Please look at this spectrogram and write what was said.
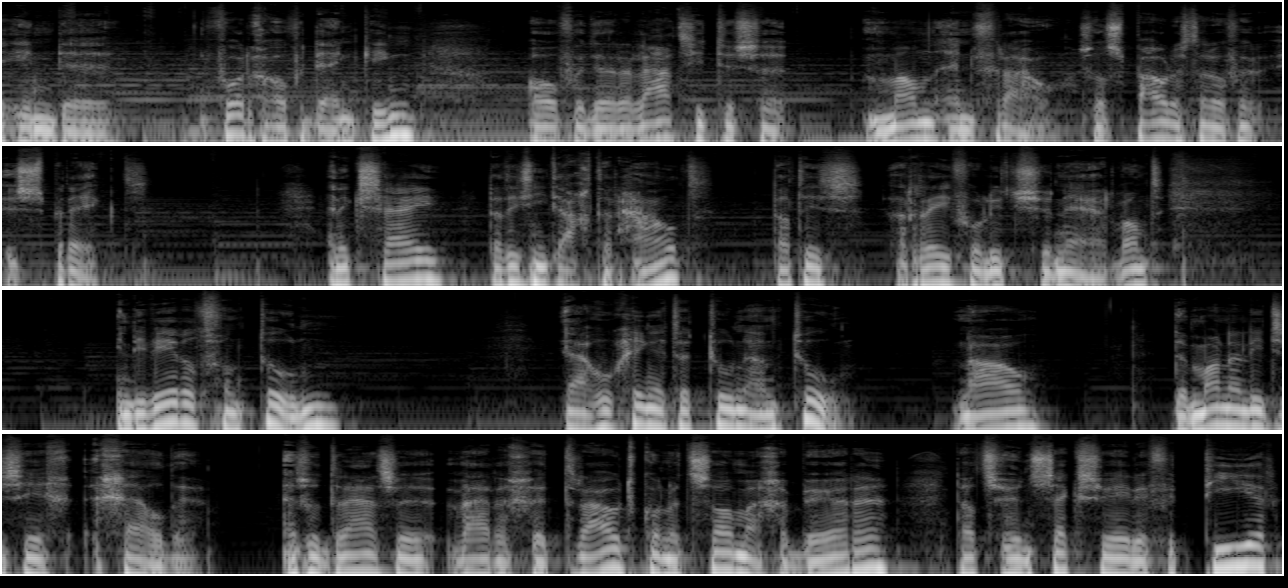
in de vorige overdenking over de relatie tussen man en vrouw, zoals Paulus daarover spreekt. En ik zei, dat is niet achterhaald, dat is revolutionair. Want in die wereld van toen, ja, hoe ging het er toen aan toe? Nou, de mannen lieten zich gelden. En zodra ze waren getrouwd, kon het zomaar gebeuren dat ze hun seksuele vertier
